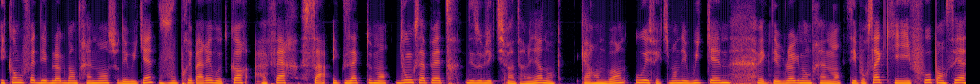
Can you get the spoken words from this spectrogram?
Et quand vous faites des blocs d'entraînement sur des week-ends, vous préparez votre corps à faire ça exactement. Donc ça peut être des objectifs intermédiaires, donc 40 bornes ou effectivement des week-ends avec des blocs d'entraînement. C'est pour ça qu'il faut penser à,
